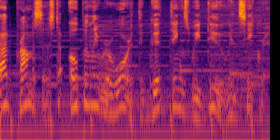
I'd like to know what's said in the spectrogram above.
God promises to openly reward the good things we do in secret.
